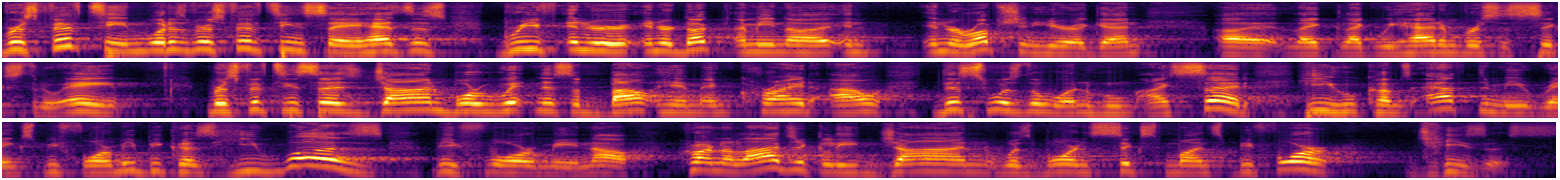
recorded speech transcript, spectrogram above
Verse 15, what does verse 15 say? It has this brief inter, introduct, I mean, uh, in, interruption here again, uh, like, like we had in verses 6 through 8. Verse 15 says, John bore witness about him and cried out, This was the one whom I said, He who comes after me ranks before me because he was before me. Now, chronologically, John was born six months before Jesus.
